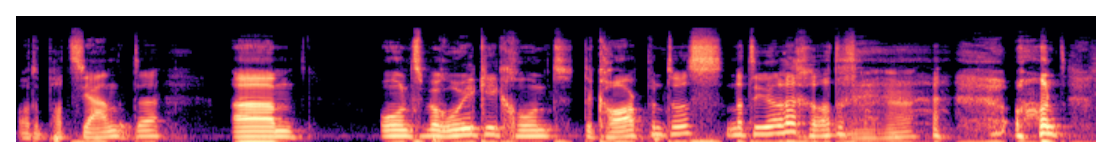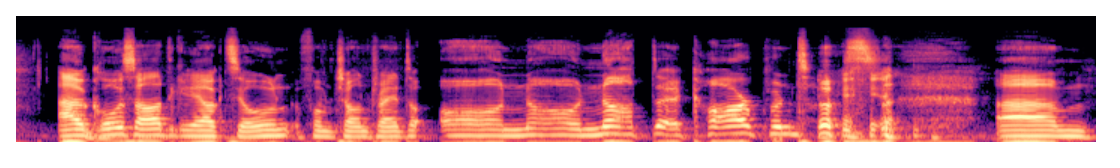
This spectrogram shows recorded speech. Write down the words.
Oder Patienten. Ähm, und zur Beruhigung kommt The Carpenters natürlich, oder? Mhm. Und auch großartige Reaktion von John Trento. Oh no, not the Carpenters. ähm,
